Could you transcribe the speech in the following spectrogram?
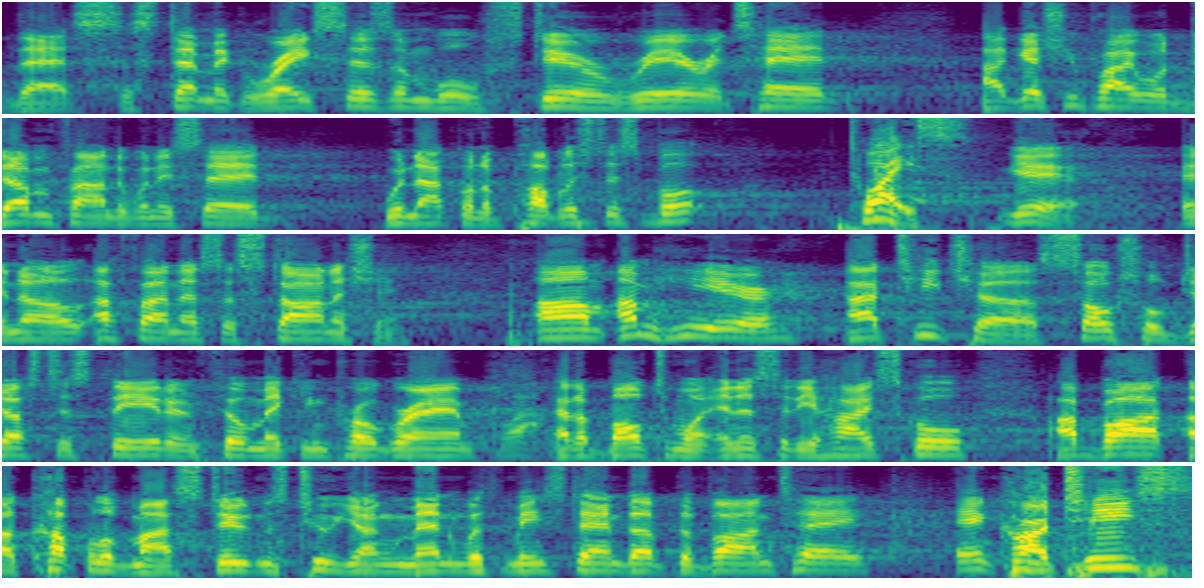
that systemic racism will still rear its head. I guess you probably were dumbfounded when they said we're not going to publish this book. Twice. Yeah. You know, I find that's astonishing. Um, I'm here. I teach a social justice theater and filmmaking program wow. at a Baltimore inner city high school. I brought a couple of my students, two young men with me, stand up, Devonte and Cartise.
